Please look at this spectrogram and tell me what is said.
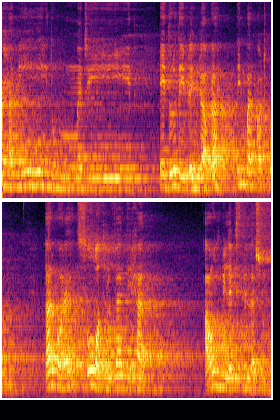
হামিদুম মাজিদ। এই দুরুদ ইব্রাহিমরা আমরা তিনবার পাঠ করব। তারপরে সোবাতুল ফাতিহা। আউযু আউন বিসমিল্লাহ শুনুন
